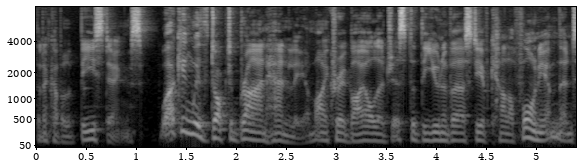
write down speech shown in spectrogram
than a couple of bee stings. Working with Dr. Brian Hanley, a microbiologist at the University of California and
